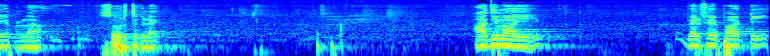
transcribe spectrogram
പ്രിയമുള്ള സുഹൃത്തുക്കളെ ആദ്യമായി വെൽഫെയർ പാർട്ടി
